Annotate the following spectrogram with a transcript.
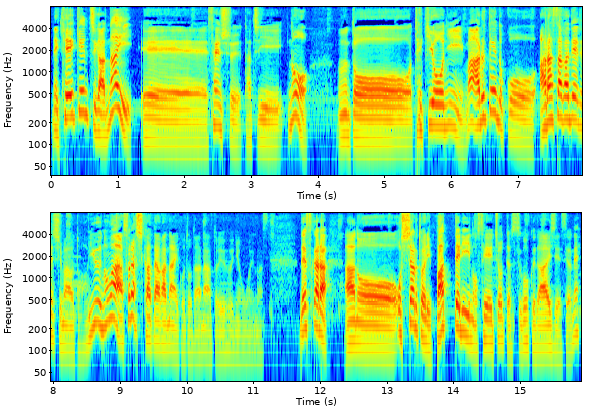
ね、経験値がない、えー、選手たちの、うんと、適用に、まあ、ある程度こう、荒さが出てしまうというのは、それは仕方がないことだなというふうに思います。ですから、あのー、おっしゃる通り、バッテリーの成長ってすごく大事ですよね。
